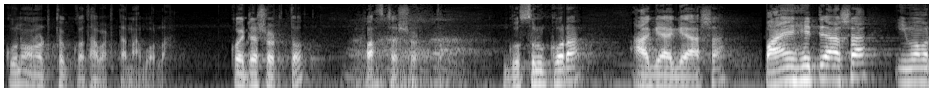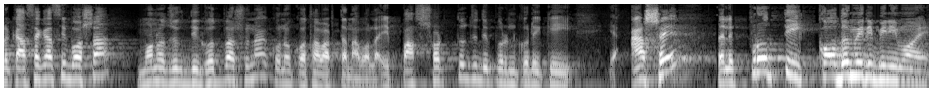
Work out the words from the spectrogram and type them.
কোনো অনর্থক কথাবার্তা না বলা। কয়টা শর্ত? পাঁচটা শর্ত। গোসল করা, আগে আগে আসা পায়ে হেঁটে আসা, ইমামের কাছাকাছি বসা, মনোযোগ দিয়ে খোদবা শোনা, কোনো কথাবার্তা না বলা। এই পাঁচ শর্ত যদি পূরণ করে কি আসে, তাহলে প্রতি কদমের বিনিময়ে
